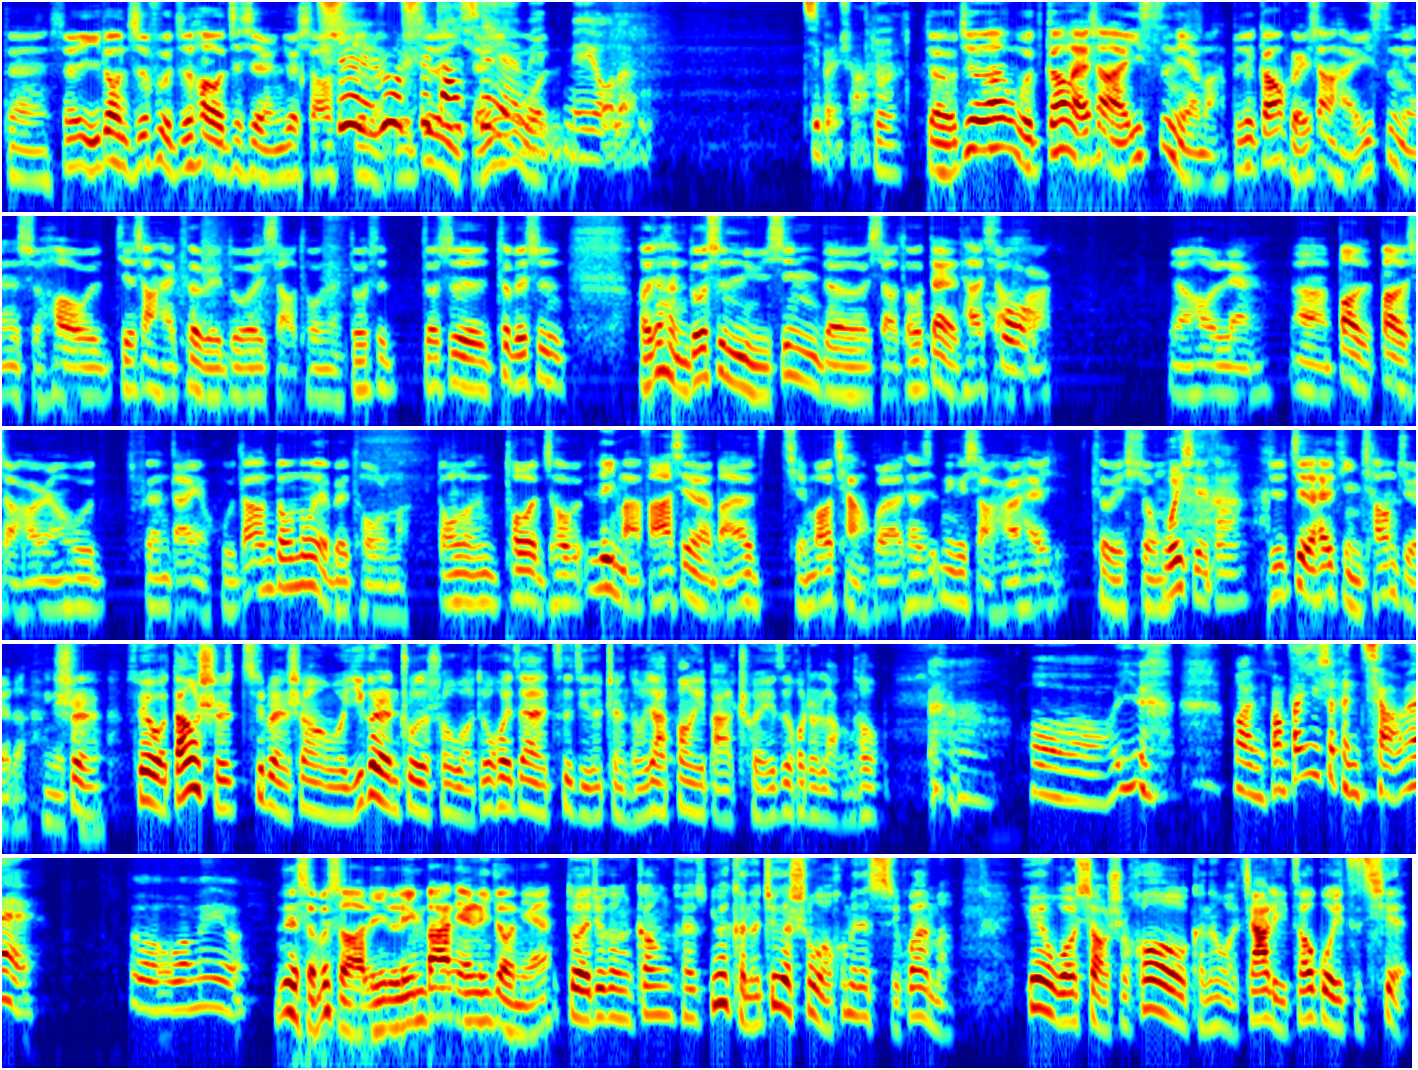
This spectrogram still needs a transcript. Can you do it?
对，所以移动支付之后，这些人就消失了。是入我记得以室盗窃也没没有了。基本上。对，对，我记得我刚来上海一四年嘛，不是刚回上海一四年的时候，街上还特别多小偷呢，都是都是，特别是好像很多是女性的小偷带着她小孩儿，然后两啊抱着抱着小孩儿，然后互相打掩护。当然东东也被偷了嘛，东东偷了之后立马发现了，把他钱包抢回来，他是那个小孩还特别凶，威胁他。就记得还挺猖獗的。那个是，所以我当时基本上我一个人住的时候，我都会在自己的枕头下放一把锤子或者榔头。哦，意哇，你防范意识很强哎。哦，我没有。那什么时候啊？零零八年、零九年？对，就跟刚开始，因为可能这个是我后面的习惯嘛。因为我小时候可能我家里遭过一次窃，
